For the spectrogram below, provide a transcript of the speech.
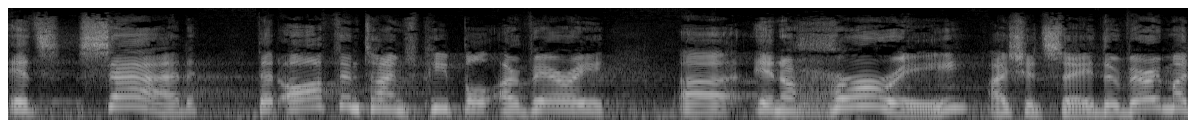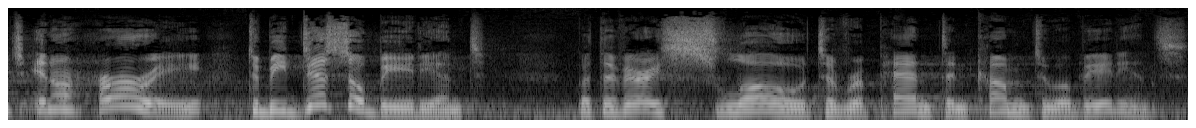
It's sad that oftentimes people are very uh, in a hurry, I should say, they're very much in a hurry to be disobedient, but they're very slow to repent and come to obedience.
